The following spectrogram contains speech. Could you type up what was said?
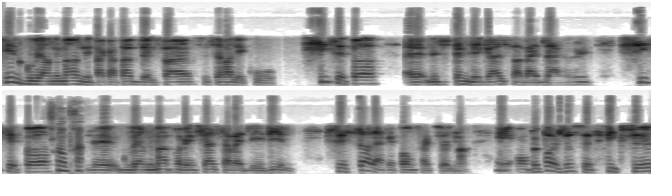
Si le gouvernement n'est pas capable de le faire, ce sera les cours. Si c'est pas euh, le système légal, ça va être la rue. Si c'est pas le gouvernement provincial, ça va être les villes. C'est ça la réponse actuellement. Et on peut pas juste se fixer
